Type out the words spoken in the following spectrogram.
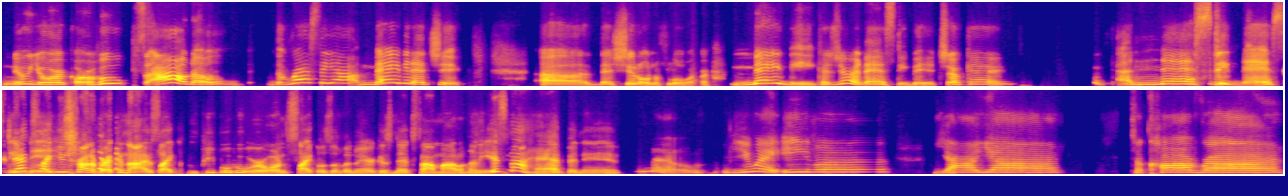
New York, or Hoopz, I don't know. The rest of y'all, maybe that chick uh that shit on the floor. Maybe because you're a nasty bitch, okay? A nasty, nasty That's bitch. like you trying to recognize like people who were on cycles of America's Next Top Model, honey. It's not happening. No, you ain't Eva, Yaya, Toccara.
